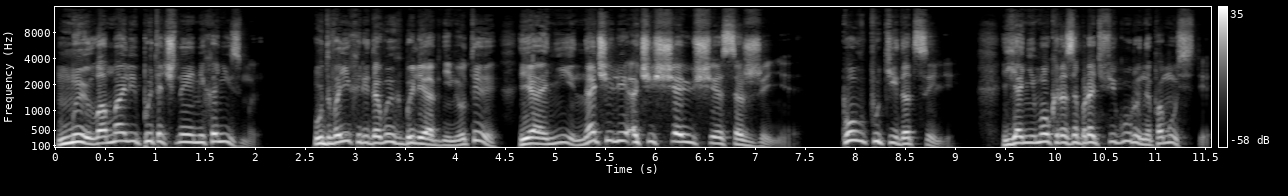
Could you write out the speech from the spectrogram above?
Мы ломали пыточные механизмы. У двоих рядовых были огнеметы, и они начали очищающее сожжение. Полпути до цели. Я не мог разобрать фигуры на помосте.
